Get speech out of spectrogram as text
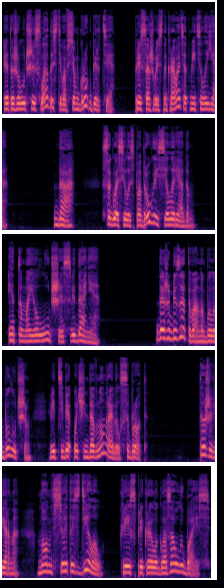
«Это же лучшие сладости во всем Грокберте», присаживаясь на кровать, отметила я. «Да», — согласилась подруга и села рядом. «Это мое лучшее свидание». Даже без этого оно было бы лучшим, ведь тебе очень давно нравился Брод. Тоже верно. Но он все это сделал. Крис прикрыла глаза, улыбаясь,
